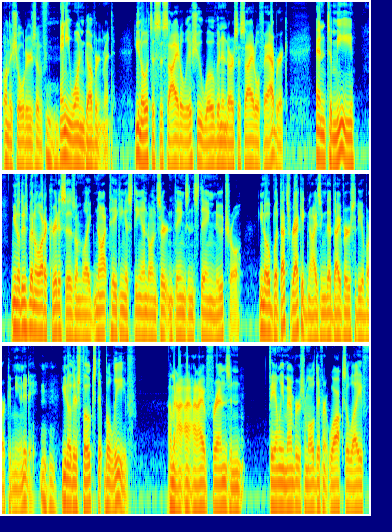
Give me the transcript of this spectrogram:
on the shoulders of mm-hmm. any one government. You know, it's a societal issue woven into our societal fabric. And to me, you know, there's been a lot of criticism like not taking a stand on certain things and staying neutral you know, but that's recognizing the diversity of our community. Mm-hmm. You know, there's folks that believe. I mean, I, I I have friends and family members from all different walks of life,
